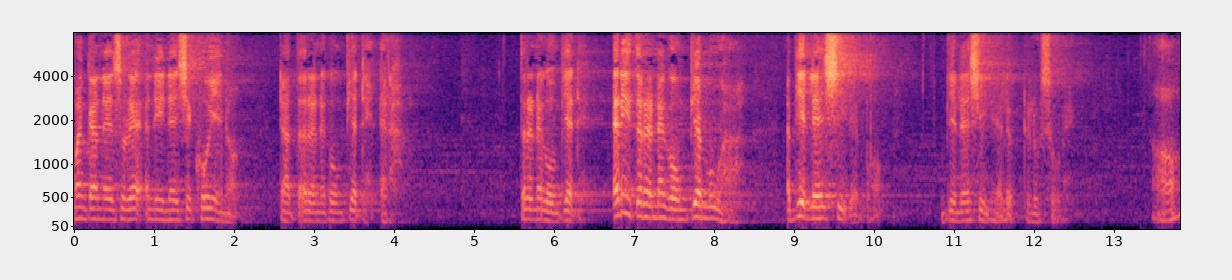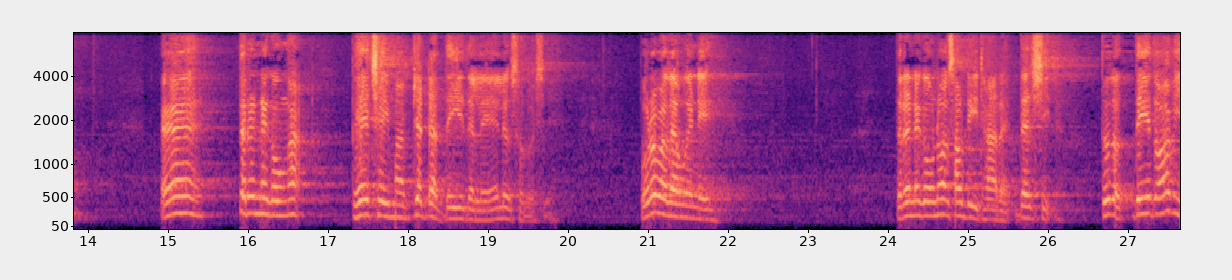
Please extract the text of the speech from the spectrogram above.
မှန်ကန်တယ်ဆိုတဲ့အနေနဲ့ရှ िख ိုးရင်တော့ဒါတရဏဂုံပြတ်တယ်အဲ့ဒါတရဏဂုံပြတ်တယ်အဲ့ဒီတရဏဂုံပြတ်မှုဟာအပြစ်လဲရှိတယ်ပေါ့ အပြစ်လဲရှိတယ်လို့ဒီလိုဆိုတယ်ဟောအဲတရဏဂုံကဘယ်ချိန်မှပြတ်တတ်သေးတယ်လဲလို့ဆိုလို့ရှိရင်ဘုရားဘာသာဝင်နေတရဏဂုံတော့စောက်တည်ထားတယ်အသက်ရှိတယ်သို့တော့သေသွားပြီ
